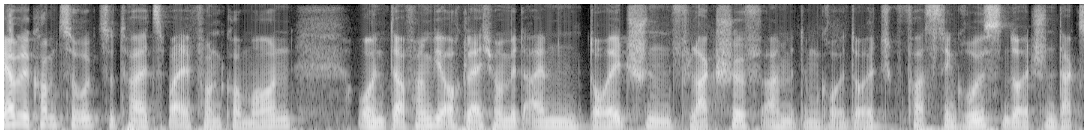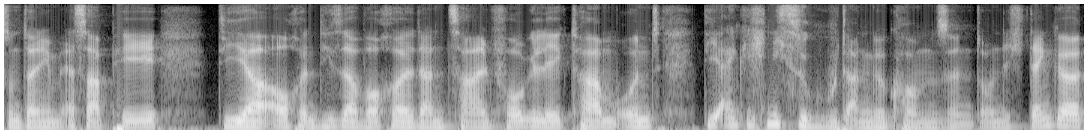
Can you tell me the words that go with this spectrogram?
Ja, willkommen zurück zu Teil 2 von Common. Und da fangen wir auch gleich mal mit einem deutschen Flaggschiff an, mit dem Deutsch, fast den größten deutschen DAX-Unternehmen SAP, die ja auch in dieser Woche dann Zahlen vorgelegt haben und die eigentlich nicht so gut angekommen sind. Und ich denke,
